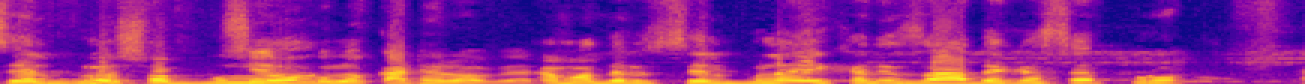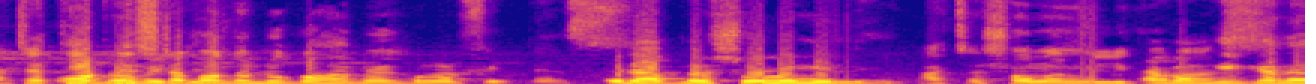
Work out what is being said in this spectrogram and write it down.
সেলফগুলো সম্পূর্ণ কাঠের হবে আমাদের এখানে যা দেখাচ্ছে পুরো আচ্ছা থিকনেসটা automatic। হবে এগুলোর ফিটনেস এটা আপনার ষোলো মিলি। আচ্ছা 16 মিলি এবং এখানে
